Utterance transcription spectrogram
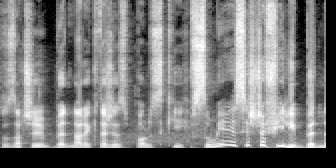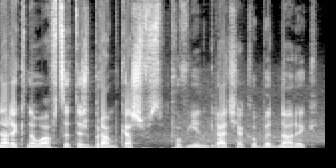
to znaczy bednarek też jest polski. W sumie jest jeszcze Filip Bednarek na ławce, też bramkarz, powinien grać jako bednarek.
